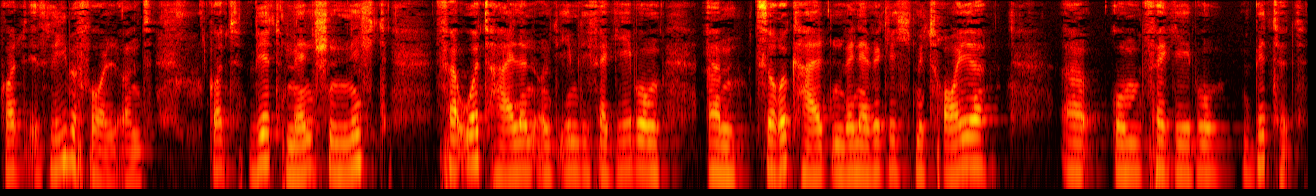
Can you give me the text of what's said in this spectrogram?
Gott ist liebevoll und Gott wird Menschen nicht verurteilen und ihm die Vergebung ähm, zurückhalten, wenn er wirklich mit Treue äh, um Vergebung bittet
